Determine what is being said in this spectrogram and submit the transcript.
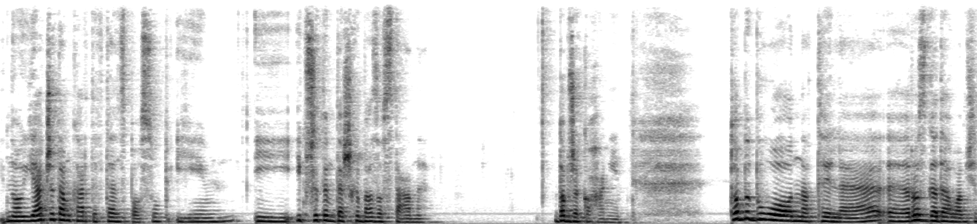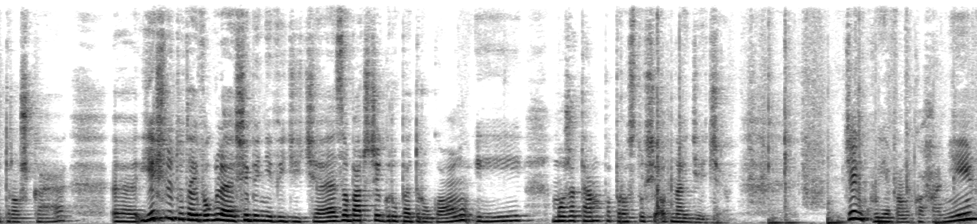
No ja czytam karty w ten sposób i, i, i przy tym też chyba zostanę. Dobrze, kochani. To by było na tyle. E, Rozgadałam się troszkę. E, Jeśli tutaj w ogóle siebie nie widzicie, zobaczcie grupę drugą i może tam po prostu się odnajdziecie. Dziękuję Wam, kochani.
